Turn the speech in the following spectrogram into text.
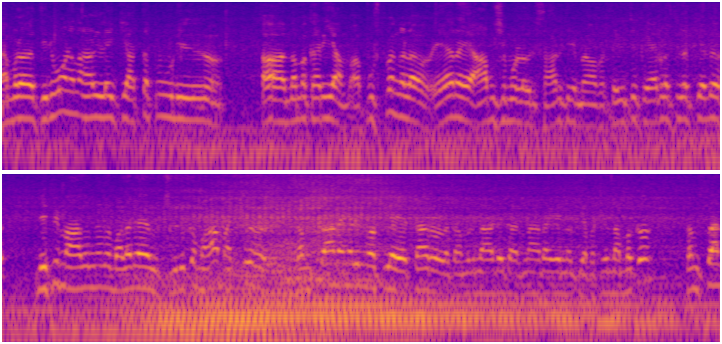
നമ്മൾ തിരുവോണ നാളിലേക്ക് അത്തപ്പൂടിൽ നമുക്കറിയാം പുഷ്പങ്ങൾ ഏറെ ആവശ്യമുള്ള ഒരു സാഹചര്യമാണ് പ്രത്യേകിച്ച് കേരളത്തിലൊക്കെ അത് ലഭ്യമാകുന്നത് വളരെ ചുരുക്കമാണ് മറ്റ് സംസ്ഥാനങ്ങളിൽ നിന്നൊക്കെയാണ് എത്താറുള്ളത്. തമിഴ്നാട് കർണാടക എന്നൊക്കെയാണ് പക്ഷേ നമുക്ക് സംസ്ഥാന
